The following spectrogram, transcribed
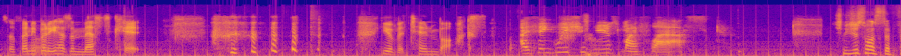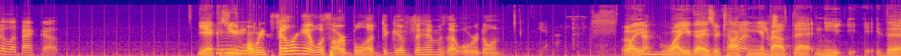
So if anybody has a mess kit, you have a tin box. I think we should use my flask. She just wants to fill it back up. Yeah, because you Hmm. Are we filling it with our blood to give to him? Is that what we're doing? Yes. why Okay. why you guys are talking you- about that and he the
